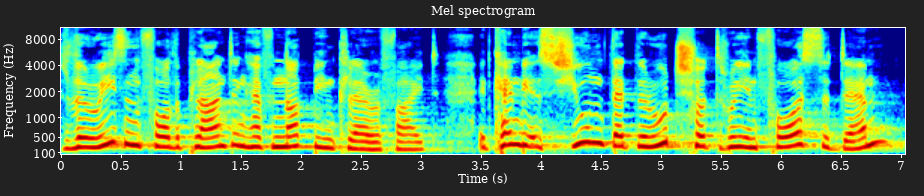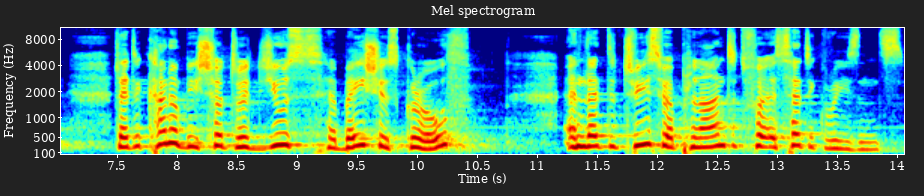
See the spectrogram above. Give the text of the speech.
The reason for the planting have not been clarified. It can be assumed that the root should reinforce the dam, that the canopy should reduce herbaceous growth, and that the trees were planted for aesthetic reasons.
